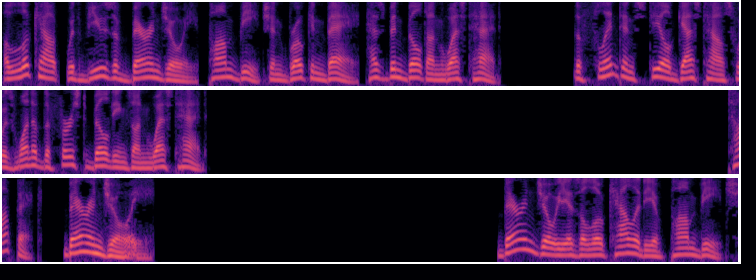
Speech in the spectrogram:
A lookout, with views of Barrenjoey, Palm Beach and Broken Bay, has been built on West Head. The Flint and Steel Guesthouse was one of the first buildings on West Head. Barrenjoey Barrenjoey is a locality of Palm Beach.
